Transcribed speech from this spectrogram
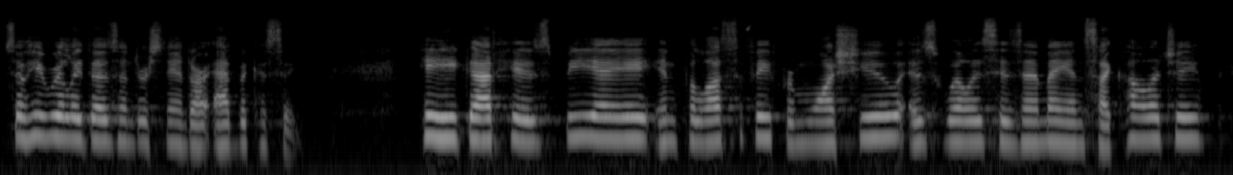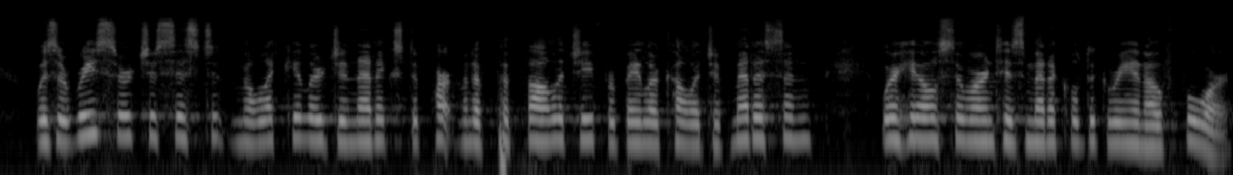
so he really does understand our advocacy. He got his BA in philosophy from WashU as well as his MA in psychology, was a research assistant molecular genetics department of pathology for Baylor College of Medicine, where he also earned his medical degree in 04.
